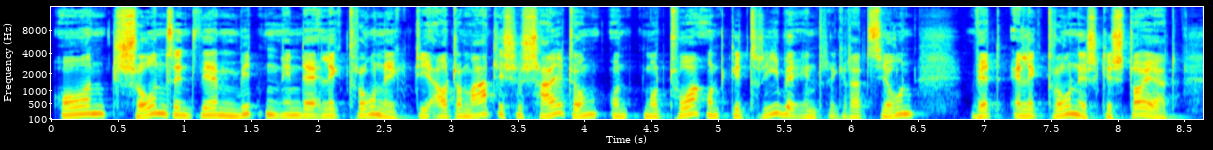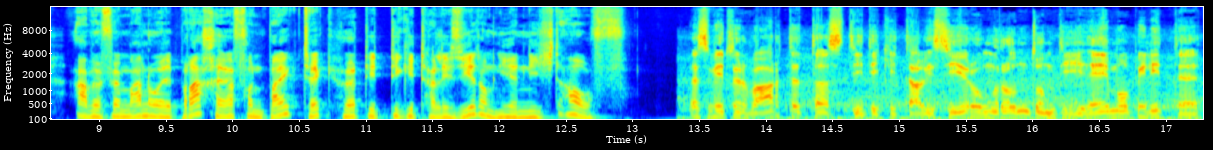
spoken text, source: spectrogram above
Und schon sind wir mitten in der Elektronik. Die automatische Schaltung und Motor- und Getriebeintegration wird elektronisch gesteuert. Aber für Manuel Bracher von BikeTech hört die Digitalisierung hier nicht auf. Es wird erwartet, dass die Digitalisierung rund um die E-Mobilität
